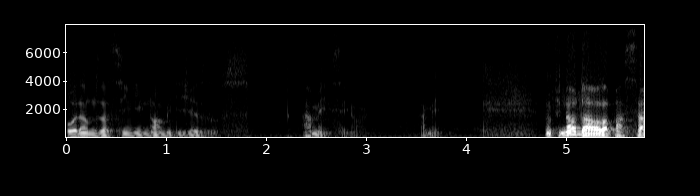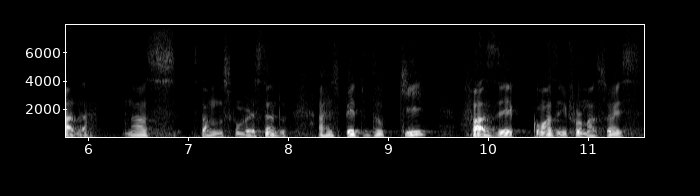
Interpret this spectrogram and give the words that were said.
Oramos assim em nome de Jesus. Amém, Senhor. Amém. No final da aula passada, nós estávamos conversando a respeito do que fazer com as informações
